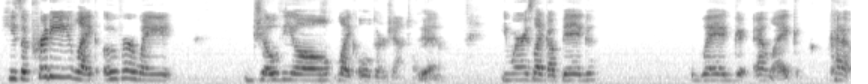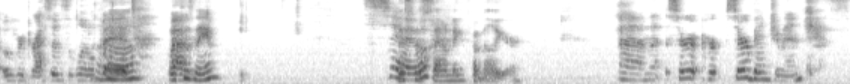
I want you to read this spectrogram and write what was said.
he's a pretty like overweight, jovial like older gentleman. Yeah. He wears like a big wig and like kind of overdresses a little bit. Uh-huh. What's his Um, name? So, This is sounding familiar. um, Sir her, Sir Benjamin. Yes.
